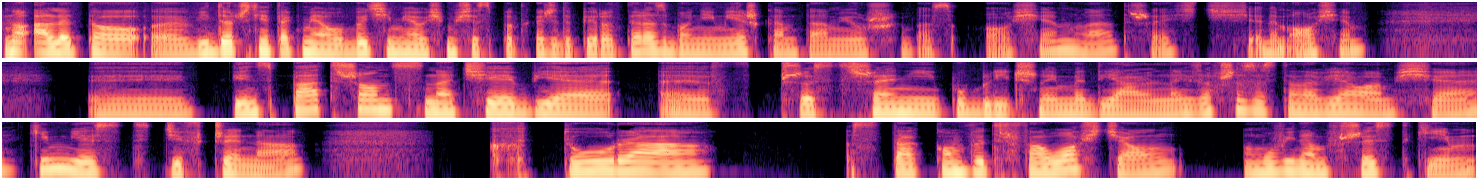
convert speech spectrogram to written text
No ale to e, widocznie tak miało być i miałyśmy się spotkać dopiero teraz, bo nie mieszkam tam już chyba z 8 lat, 6, 7, 8. Yy, Więc patrząc na ciebie e, w przestrzeni publicznej, medialnej, zawsze zastanawiałam się, kim jest dziewczyna, która z taką wytrwałością mówi nam wszystkim,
